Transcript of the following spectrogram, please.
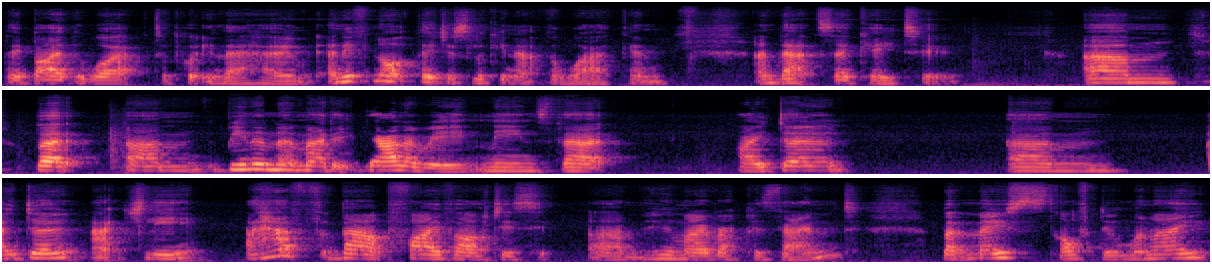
They buy the work to put in their home, and if not, they're just looking at the work, and and that's okay too. Um, but um, being a nomadic gallery means that I don't um, I don't actually I have about five artists um, whom I represent, but most often when I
